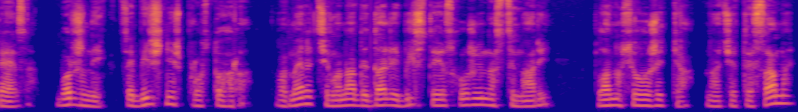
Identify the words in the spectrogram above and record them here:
Теза. Боржник це більш ніж просто гра. В Америці вона дедалі більш стає схожою на сценарій плану всього життя, наче те саме,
